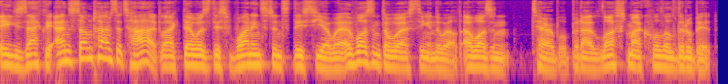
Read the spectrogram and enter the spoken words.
Exactly. And sometimes it's hard. Like there was this one instance this year where it wasn't the worst thing in the world. I wasn't terrible, but I lost my cool a little bit.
